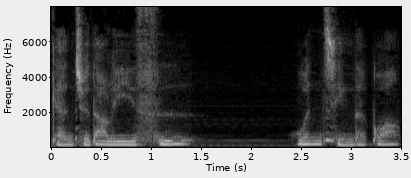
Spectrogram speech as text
感觉到了一丝温情的光。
